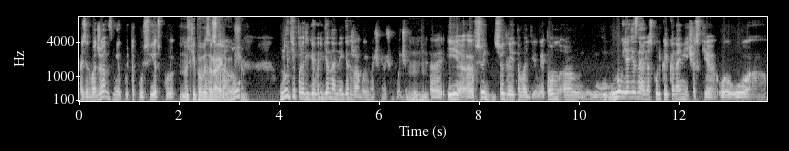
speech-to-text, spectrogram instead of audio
Азербайджан в некую такую светскую Ну, типа в Израиле, страну. в общем ну, типа региональной державой он очень-очень хочет быть. Mm-hmm. И все, все для этого делает. Он, эм, ну, я не знаю, насколько экономически у, у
